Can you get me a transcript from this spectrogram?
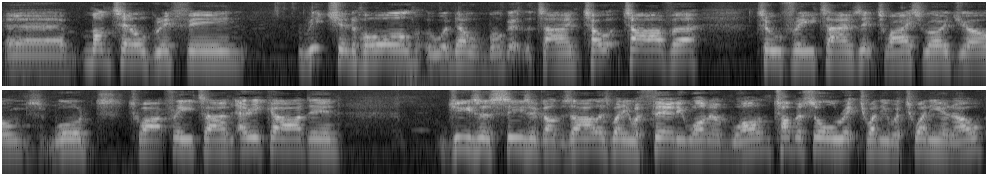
uh, Montel Griffin, Richard Hall, who were no mug at the time, to- Tarver, two, three times it twice, Roy Jones, Woods, twi- three times, Eric Harding, Jesus Caesar Gonzalez when he was 31 and 1, Thomas Ulrich when he was 20 and 0,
